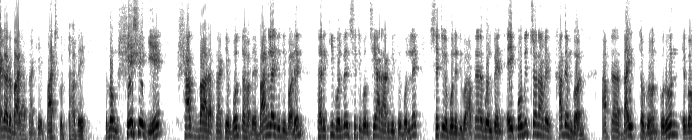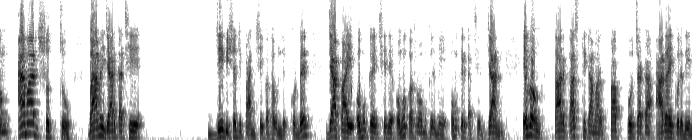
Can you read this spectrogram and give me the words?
এগারো বার আপনাকে পাঠ করতে হবে এবং শেষে গিয়ে সাতবার আপনাকে বলতে হবে। বাংলায় যদি বলেন, তাহলে কি বলবেন? সেটি বলছি, আর আরবিতে বললে সেটিও বলে দিব। আপনারা বলবেন, এই পবিত্র নামের খাদেমগণ আপনারা দায়িত্ব গ্রহণ করুন এবং আমার শত্রু বা আমি যার কাছে যে বিষয়টি পান, সেই কথা উল্লেখ করবেন, যা পাই অমুকের ছেলে অমুক অথবা অমুকের মেয়ে অমুকের কাছে যান এবং তার কাছ থেকে আমার প্রাপ্য টাকা আদায় করে দিন।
